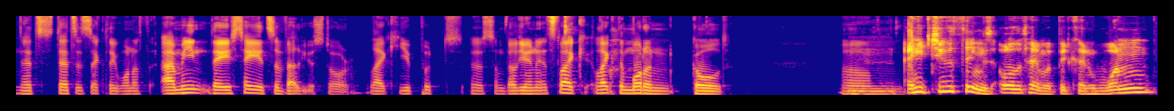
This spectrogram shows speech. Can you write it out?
that's that's exactly one of. The, I mean, they say it's a value store. Like you put uh, some value in it. It's like like the modern gold. Um, I hear two things all the time with Bitcoin. One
